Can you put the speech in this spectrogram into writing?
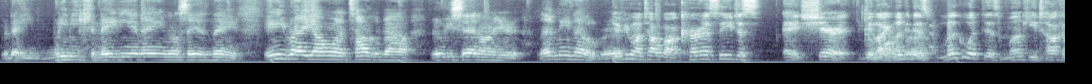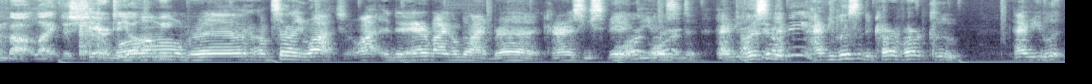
with that weenie Canadian, I ain't gonna say his name. Anybody y'all want to talk about that we said on here, let me know, bro. If you want to talk about Curren$y, just hey share it. Be like, on, look bro. at this. Look what this monkey talking about. Like, just share it to Come your homie. on, bruh. I'm telling you, watch. watch and then everybody gonna be like, bruh, Curren$y spit. Or- Do you or- listen to? Have you listened to? Have you listened to Covert Coup? Have you li-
